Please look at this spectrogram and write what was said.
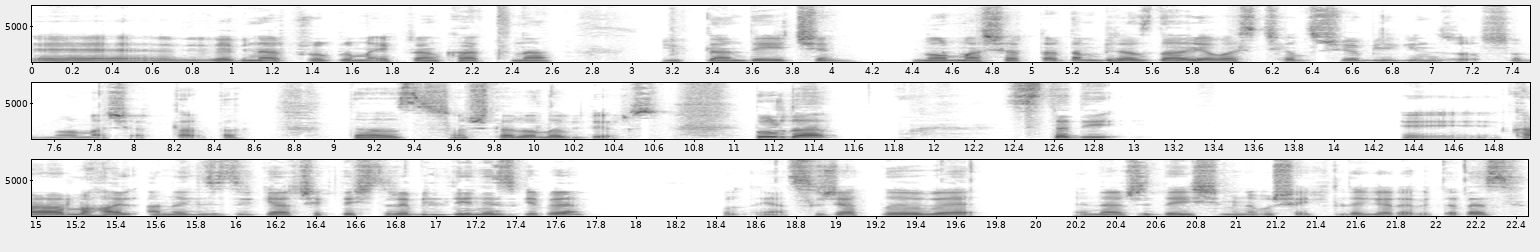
e, webinar programı ekran kartına yüklendiği için normal şartlardan biraz daha yavaş çalışıyor. Bilginiz olsun. Normal şartlarda daha hızlı sonuçlar alabiliyoruz. Burada study e, kararlı hal analizi gerçekleştirebildiğiniz gibi yani sıcaklığı ve enerji değişimini bu şekilde görebiliriz.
